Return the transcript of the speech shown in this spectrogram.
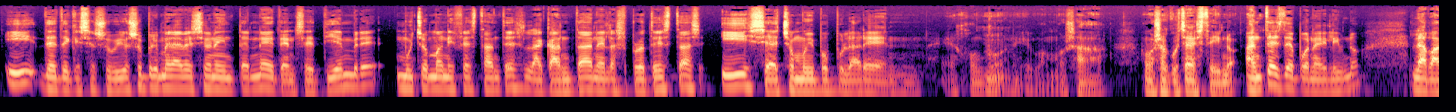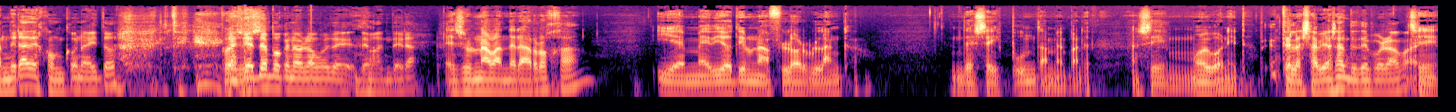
Y desde que se subió su primera versión a internet en septiembre, muchos manifestantes la cantan en las protestas y se ha hecho muy popular en, en Hong Kong. Y vamos a, vamos a escuchar este himno. Antes de poner el himno, la bandera de Hong Kong, Aitor. Pues Hacía tiempo que no hablamos de, de bandera. Es una bandera roja y en medio tiene una flor blanca de seis puntas, me parece. Así, muy bonita. ¿Te la sabías antes del programa? Sí,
